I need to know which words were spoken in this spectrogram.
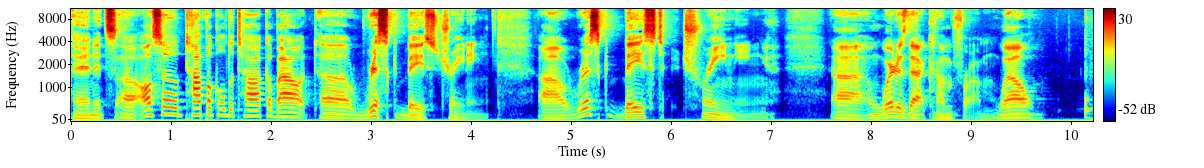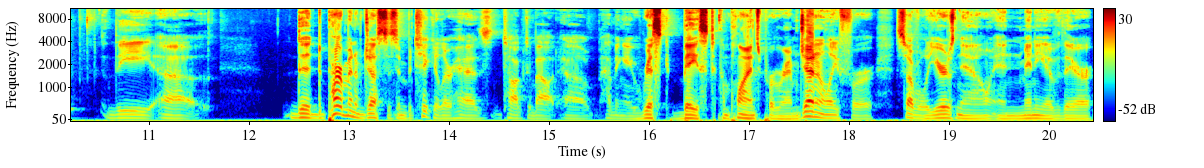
and it's uh, also topical to talk about uh, risk-based training. Uh, risk-based training. where does that come from? Well, the the Department of Justice, in particular, has talked about having a risk-based compliance program generally for several years now, and many of their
